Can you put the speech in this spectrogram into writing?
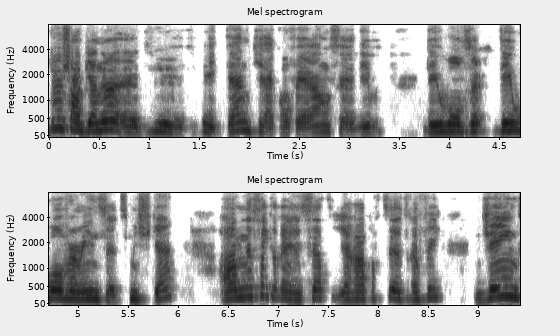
deux championnats du, du, Big Ten, qui est la conférence des, des, des Wolverines du Michigan. En 1987, il a remporté le trophée James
